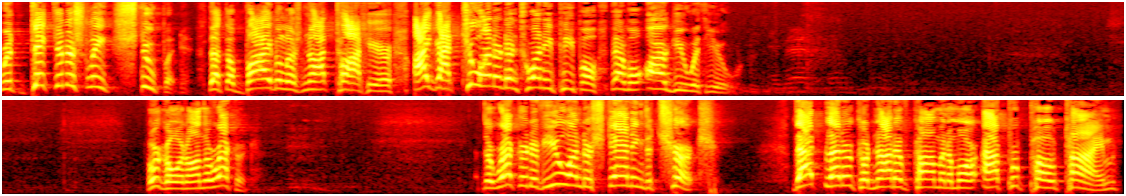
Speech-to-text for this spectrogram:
ridiculously stupid that the Bible is not taught here. I got 220 people that will argue with you. We're going on the record. The record of you understanding the church. That letter could not have come in a more apropos time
